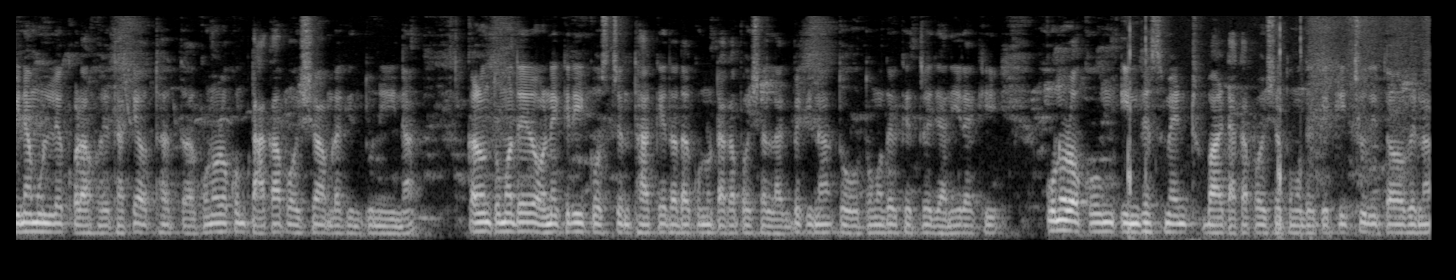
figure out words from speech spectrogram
বিনামূল্যে করা হয়ে থাকে, অর্থাৎ কোনো রকম টাকা পয়সা আমরা কিন্তু নিই না। কারণ তোমাদের অনেকেরই কোশ্চেন থাকে, দাদা, কোনো টাকা পয়সা লাগবে কি না তো তোমাদের ক্ষেত্রে জানিয়ে রাখি, কোনো রকম ইনভেস্টমেন্ট বা টাকা পয়সা তোমাদেরকে কিচ্ছু দিতে হবে না,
